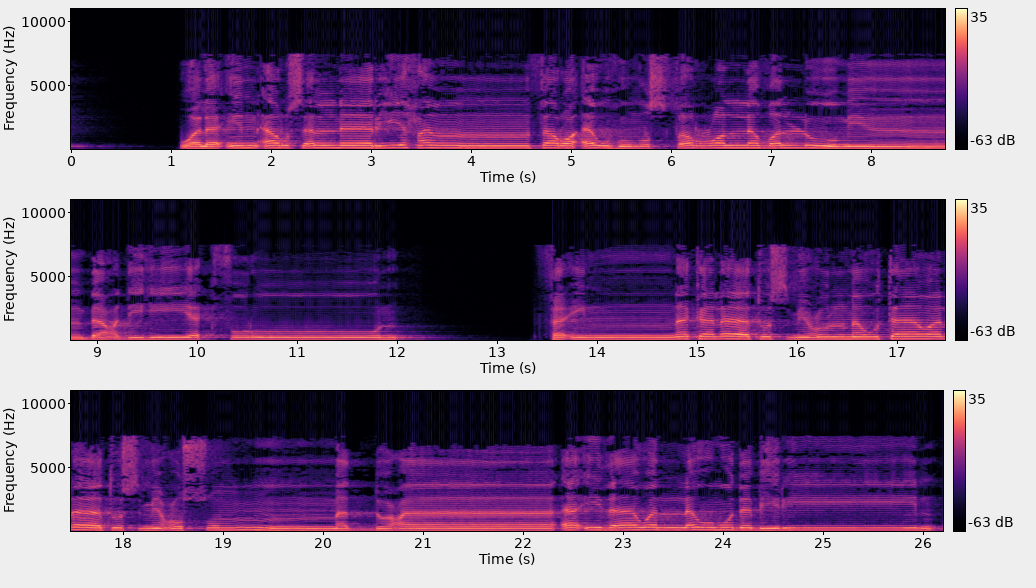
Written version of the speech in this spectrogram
وَلَئِنْ أَرْسَلْنَا رِيحًا فَرَأَوْهُ مُصْفَرًّا لَّظَلُّوا مِن بَعْدِهِ يَكْفُرُونَ. فَإِنَّكَ لَا تُسْمِعُ الْمَوْتَىٰ وَلَا تُسْمِعُ الصُّمَّ الدُّعَاءَ إِذَا وَلَّوْا مُدْبِرِينَ.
